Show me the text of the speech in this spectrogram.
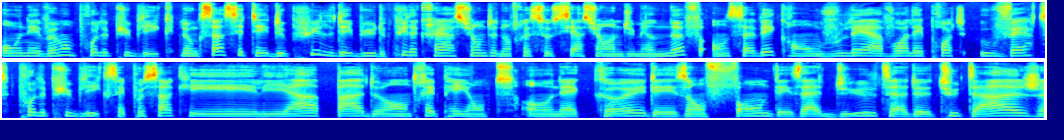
on est vraiment pour le public. Donc ça, c'était depuis le début, depuis la création de notre association en 2009, on savait qu'on voulait avoir les portes ouvertes pour le public. C'est pour ça qu'il n'y a pas d'entrée payante. On accueille des enfants, des adultes de tout âge,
